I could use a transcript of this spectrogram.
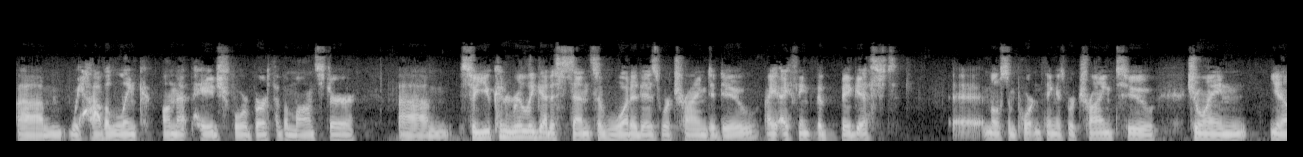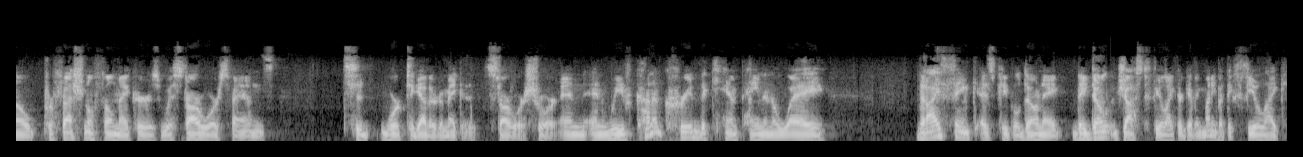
Um, we have a link on that page for birth of a monster. Um, so you can really get a sense of what it is we're trying to do. I, I think the biggest uh, most important thing is we're trying to join you know professional filmmakers with star wars fans to work together to make a star wars short. And and we've kind of created the campaign in a way that I think as people donate, they don't just feel like they're giving money, but they feel like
